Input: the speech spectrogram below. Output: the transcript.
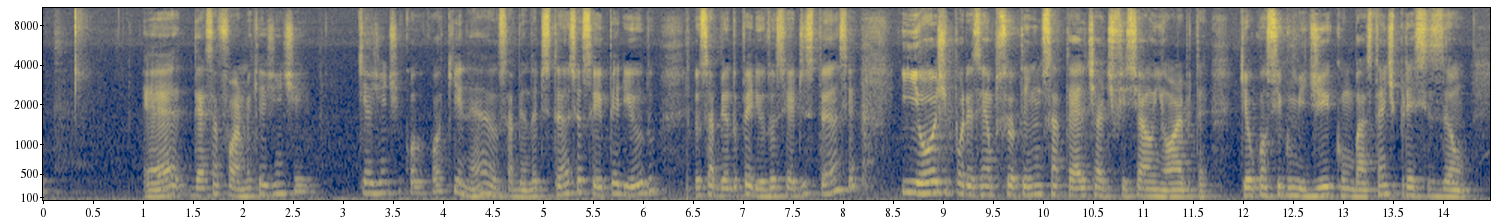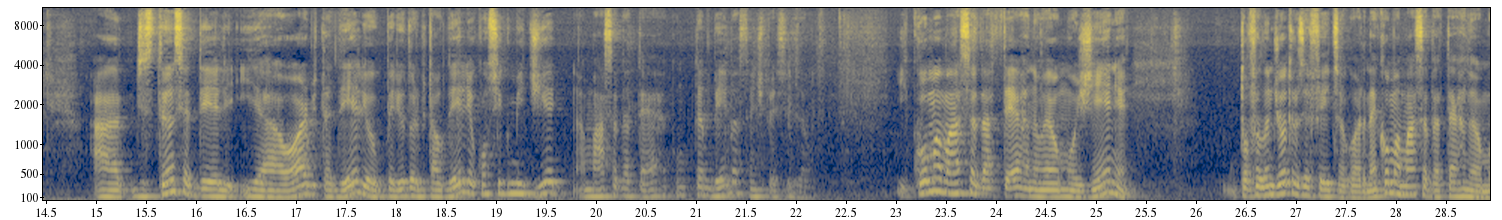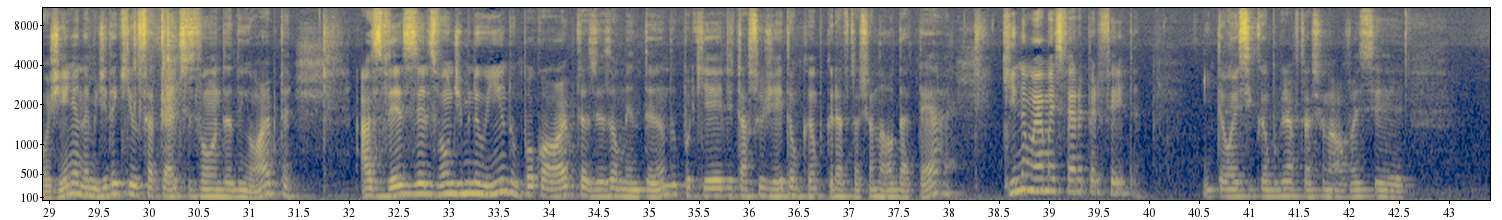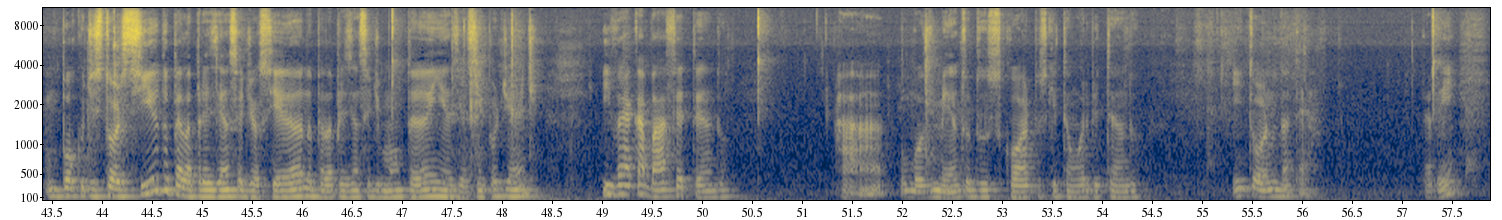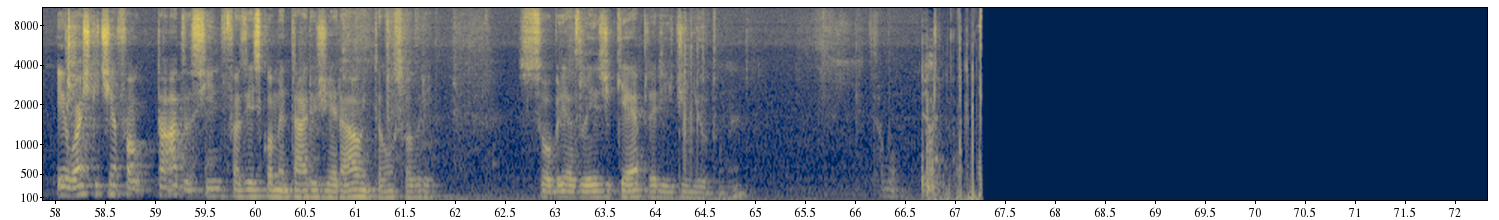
é dessa forma que a gente que a gente colocou aqui, né? Eu sabendo a distância, eu sei o período, eu sabendo o período, eu sei a distância. E hoje, por exemplo, se eu tenho um satélite artificial em órbita que eu consigo medir com bastante precisão a distância dele e a órbita dele, o período orbital dele, eu consigo medir a massa da Terra com também bastante precisão. E como a massa da Terra não é homogênea, Estou falando de outros efeitos agora, né? Como a massa da Terra não é homogênea, na medida que os satélites vão andando em órbita, às vezes eles vão diminuindo um pouco a órbita, às vezes aumentando, porque ele está sujeito a um campo gravitacional da Terra que não é uma esfera perfeita. Então esse campo gravitacional vai ser um pouco distorcido pela presença de oceano, pela presença de montanhas e assim por diante, e vai acabar afetando a, o movimento dos corpos que estão orbitando em torno da Terra. Tá bem? Eu acho que tinha faltado assim fazer esse comentário geral então sobre sobre as leis de Kepler e de Newton, né? Tá bom.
